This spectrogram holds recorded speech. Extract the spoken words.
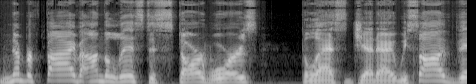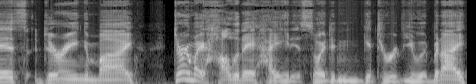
Number five on the list is Star Wars: The Last Jedi. We saw this during my during my holiday hiatus, so I didn't get to review it, but I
